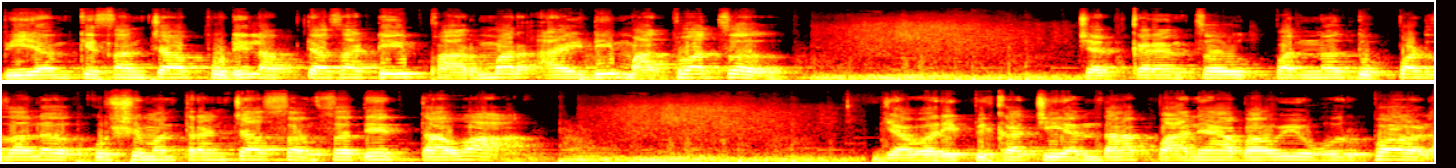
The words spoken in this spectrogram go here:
पीएम किसानच्या पुढील हप्त्यासाठी फार्मर आय डी महत्वाचं शेतकऱ्यांचं उत्पन्न दुप्पट झालं कृषी मंत्र्यांच्या संसदेत दावा. ज्वारी पिकाची यंदा पाण्याअभावी होरपळ.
